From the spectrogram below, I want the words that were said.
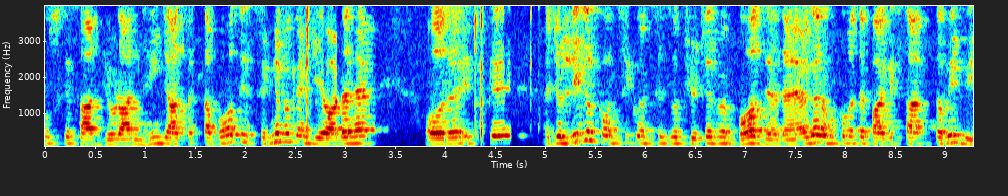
उसके साथ जोड़ा नहीं जा सकता। बहुत ही सिग्निफिकेंट ये ऑर्डर है, और इसके जो लीगल कॉन्सिक्वेंसेज वो फ्यूचर में बहुत ज़्यादा है। अगर हुकूमत पाकिस्तान कभी भी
